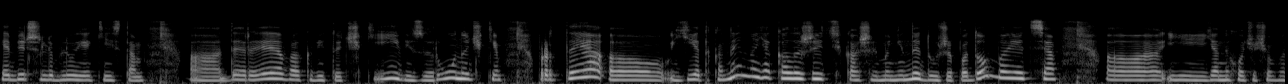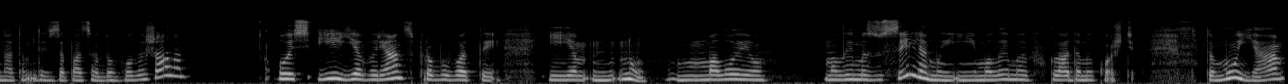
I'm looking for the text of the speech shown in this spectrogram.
Я більше люблю якісь там а, дерева, квіточки, візеруночки. Проте е, є тканина, яка лежить, кашель мені не дуже подобається, е, і я не хочу, щоб вона там десь в запасах довго лежала. Ось, і є варіант спробувати і ну, малою малими зусиллями і малими вкладами коштів. Тому я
